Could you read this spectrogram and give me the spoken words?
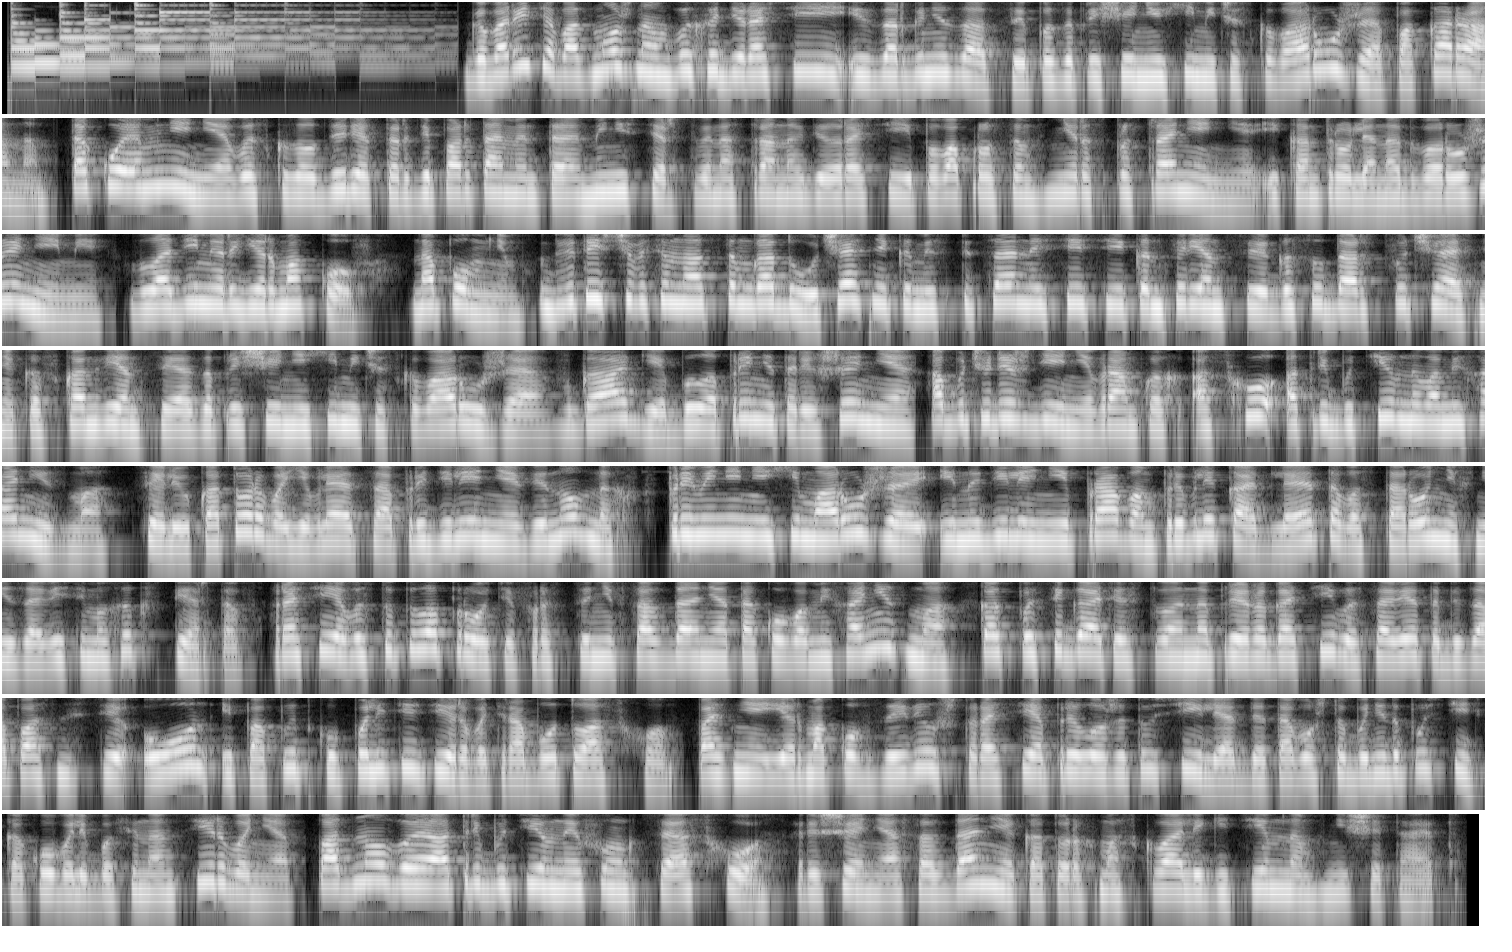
Говорить о возможном выходе России из Организации по запрещению химического оружия пока рано. Такое мнение высказал директор Департамента Министерства иностранных дел России по вопросам нераспространения и контроля над вооружениями Владимир Ермаков. Напомним, в 2018 году участниками специальной сессии конференции государств-участников Конвенции о запрещении химического оружия в Гааге было принято решение об учреждении в рамках ОСХО атрибутивного механизма, целью которого является определение виновных в применении химоружия и наделении правом привлекать для этого сторонних независимых экспертов. Россия выступила против, расценив создание такого механизма как посягательство на прерогативы Совета безопасности ООН и попытку политизировать финансировать работу ОСХО. Позднее Ермаков заявил, что Россия приложит усилия для того, чтобы не допустить какого-либо финансирования под новые атрибутивные функции ОСХО, решение о создании которых Москва легитимным не считает.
